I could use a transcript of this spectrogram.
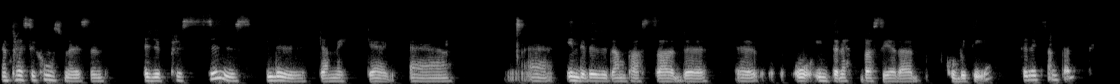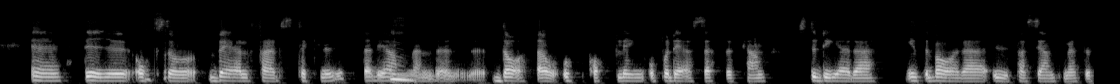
Men precisionsmedicin är ju precis lika mycket eh, eh individanpassad eh, och internetbaserad KBT till exempel. Eh, det är ju också välfärdsteknik där vi mm. använder data och uppkoppling och på det sättet kan studera inte bara i patientmötet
